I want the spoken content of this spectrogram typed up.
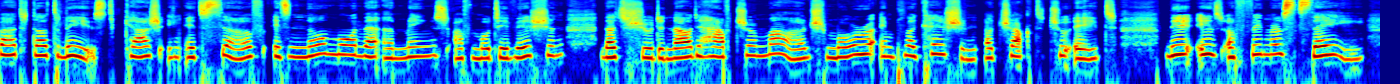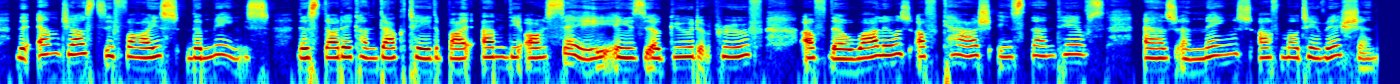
but not least, cash in itself is no more than a means of motivation that should not have too much moral implication attached to it. There is a famous saying, the end justifies the means. The study conducted by MDRC is a good proof of the values of cash incentives as a means of motivation.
